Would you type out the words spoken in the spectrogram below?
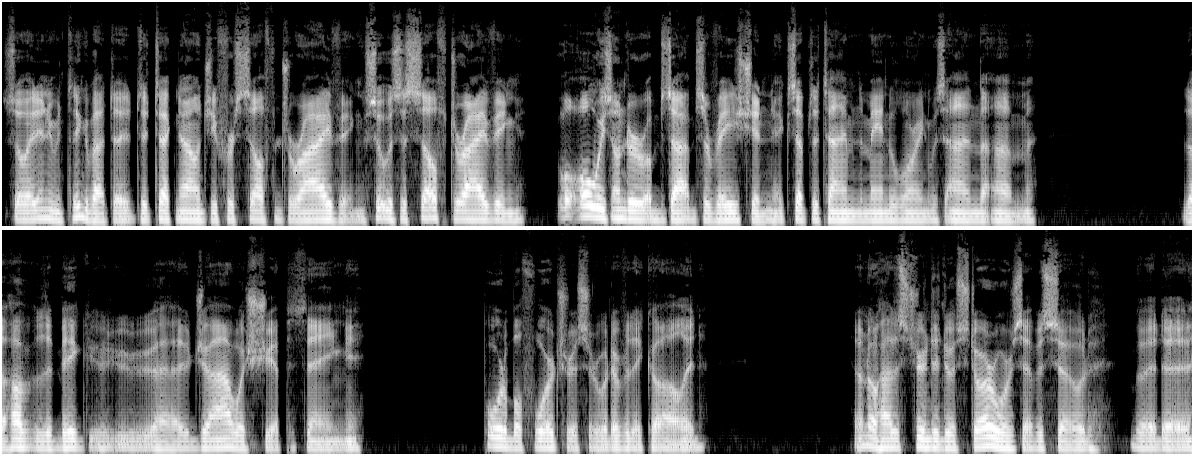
So I didn't even think about the, the technology for self-driving. So it was a self-driving, always under observation, except the time the Mandalorian was on the um the the big uh, Jawa ship thing, portable fortress or whatever they call it I don't know how this turned into a Star Wars episode, but uh,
